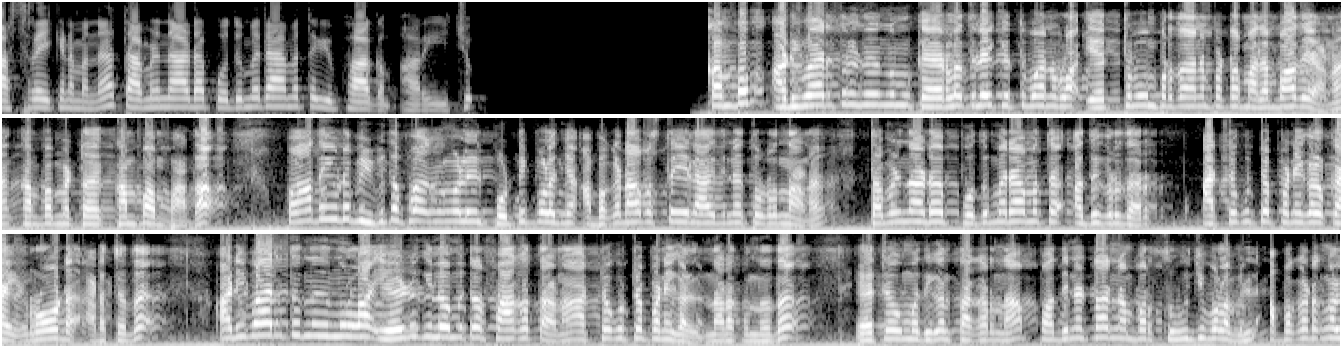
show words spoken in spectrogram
ആശ്രയിക്കണമെന്ന് തമിഴ്നാട് പൊതുമരാമത്ത് വിഭാഗം അറിയിച്ചു. കമ്പം അടിവാരത്തിൽ നിന്നും കേരളത്തിലേക്ക് എത്തുവാനുള്ള ഏറ്റവും പ്രധാനപ്പെട്ട മലമ്പാതയാണ് കമ്പമെട്ട് കമ്പം പാത. പാതയുടെ വിവിധ ഭാഗങ്ങളിൽ പൊട്ടിപ്പൊളിഞ്ഞ് അപകടാവസ്ഥയിലായതിനെ തുടർന്നാണ് തമിഴ്നാട് പൊതുമരാമത്ത് അധികൃതർ അറ്റകുറ്റപ്പണികൾക്കായി റോഡ് അടച്ചത്. അടിവാരത്ത് നിന്നുള്ള ഏഴ് കിലോമീറ്റർ ഭാഗത്താണ് അറ്റകുറ്റപ്പണികൾ നടക്കുന്നത്. ഏറ്റവും അധികം തകർന്ന പതിനെട്ടാം നമ്പർ സൂചി വളവിൽ അപകടങ്ങൾ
